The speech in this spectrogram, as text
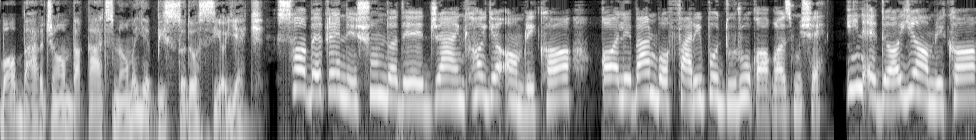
با برجام و قطنامه 2231 سابقه نشون داده جنگ های آمریکا غالبا با فریب و دروغ آغاز میشه. این ادعای آمریکا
